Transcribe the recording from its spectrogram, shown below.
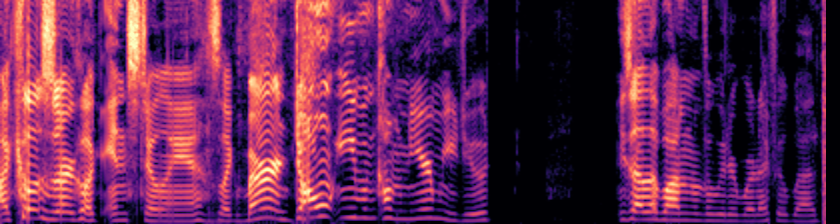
I killed Zerk like instantly. It's like, Burn, don't even come near me, dude. He's at the bottom of the leaderboard. I feel bad.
